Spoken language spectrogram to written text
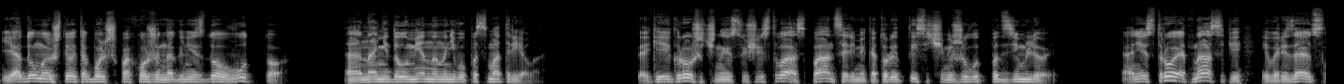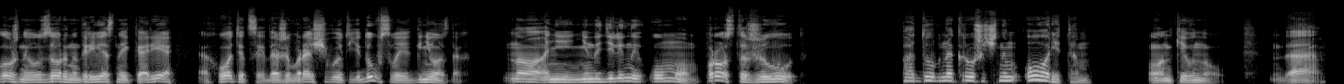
Я думаю, что это больше похоже на гнездо Вутто». Она недоуменно на него посмотрела. Такие крошечные существа с панцирями, которые тысячами живут под землей. Они строят насыпи и вырезают сложные узоры на древесной коре, охотятся и даже выращивают еду в своих гнездах. Но они не наделены умом, просто живут. «Подобно крошечным оритам», — он кивнул. «Да,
